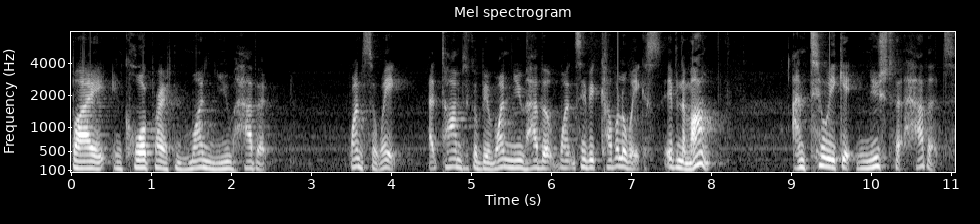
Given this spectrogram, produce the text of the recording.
by incorporating one new habit once a week. At times, it could be one new habit once every couple of weeks, even a month, until you get used to that habit.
